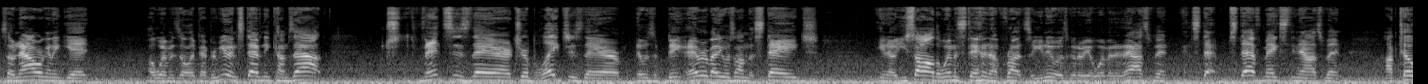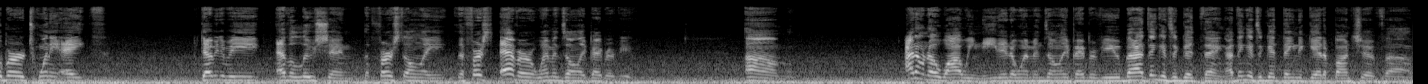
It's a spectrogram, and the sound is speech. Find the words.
So now we're going to get a women's only pay per view. And Stephanie comes out. Vince is there. Triple H is there. It was a big. Everybody was on the stage. You know, you saw all the women standing up front, so you knew it was going to be a women announcement. And Steph, Steph makes the announcement October 28th. WWE Evolution, the first only, the first ever women's only pay per view. Um, I don't know why we needed a women's only pay per view, but I think it's a good thing. I think it's a good thing to get a bunch of uh,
